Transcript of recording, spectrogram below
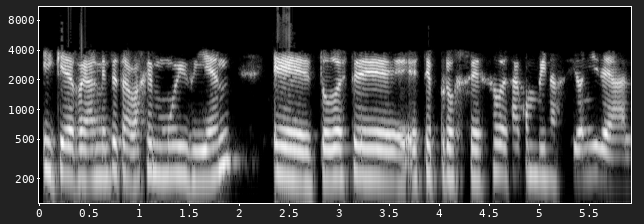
y que realmente trabajen muy bien eh, todo este, este proceso, esa combinación ideal.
